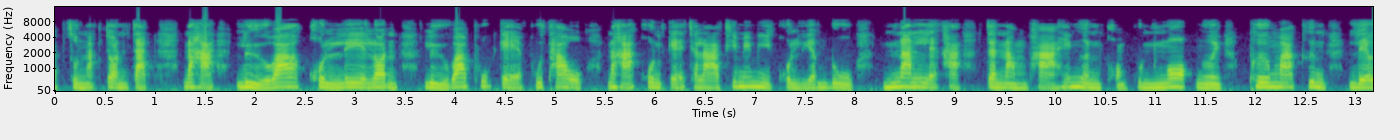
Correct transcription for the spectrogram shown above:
ับสุนัขจรจัดนะคะ หรือว่าคนเล่ร่อน หรือว่าผู้แก่ผู้เฒ่านะคะ คนแก่ชราที่ไม่มีคนเลี้ยงดูนั่นแหละค่ะ จะนำพาให้เงินของคุณงอกเงย เพิ่มมากขึ้น แล้ว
